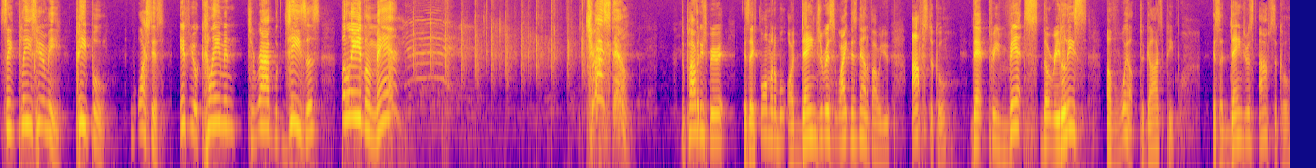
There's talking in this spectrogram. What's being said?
See, please hear me. People, watch this. If you're claiming to ride with Jesus, believe him, man. Trust him. The poverty spirit is a formidable or dangerous, write this down if I were you, obstacle that prevents the release of wealth to God's people. It's a dangerous obstacle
